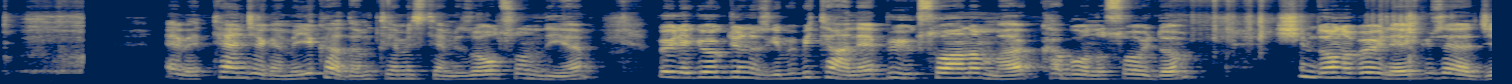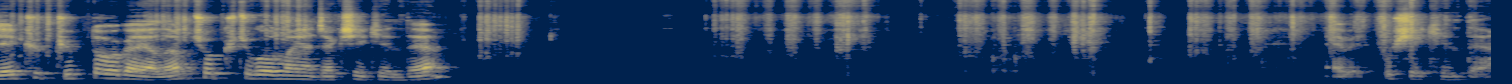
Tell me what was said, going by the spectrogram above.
Evet tenceremi yıkadım temiz temiz olsun diye. Böyle gördüğünüz gibi bir tane büyük soğanım var. Kabuğunu soydum. Şimdi onu böyle güzelce küp küp doğrayalım. Çok küçük olmayacak şekilde. Evet bu şekilde.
